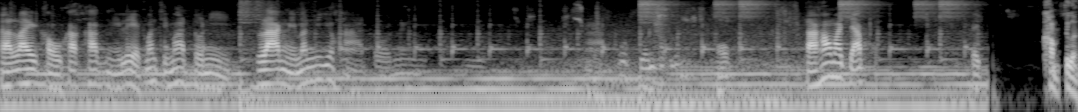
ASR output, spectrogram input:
ถ้าไล่เขาคักๆนี่เลขมันสิมาตัวนี้ล่างนี่มันมีอยู่หาตัวหนึ่งห้าโอ้เสียงครับหกถ้าเข้ามาจับคำเตือน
